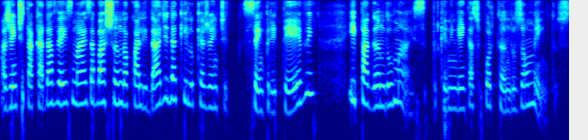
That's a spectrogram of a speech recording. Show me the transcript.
A gente está cada vez mais abaixando a qualidade daquilo que a gente sempre teve e pagando mais, porque ninguém está suportando os aumentos.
